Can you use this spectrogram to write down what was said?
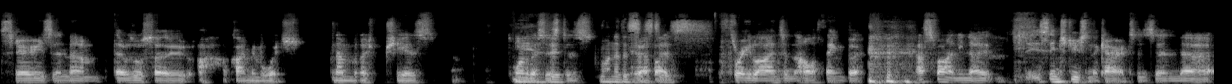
series, and um, there was also oh, I can't remember which number she is. One Yeah, of the the- sisters, One of the Yeah, like- sisters. three lines in the whole thing, but that's fine. You know, it's introducing the characters, and uh,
